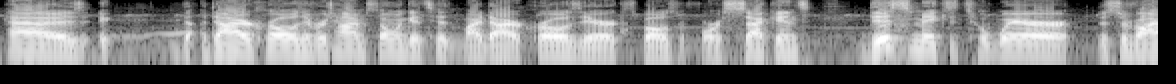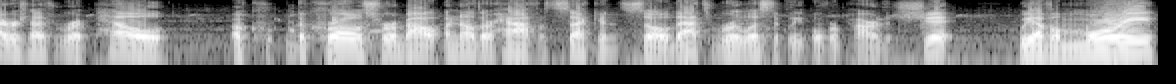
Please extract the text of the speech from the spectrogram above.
has dire crows. Every time someone gets hit by dire crows, they're exposed for 4 seconds. This makes it to where the survivors have to repel the crows for about another half a second. So that's realistically overpowered as shit. We have a Mori,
